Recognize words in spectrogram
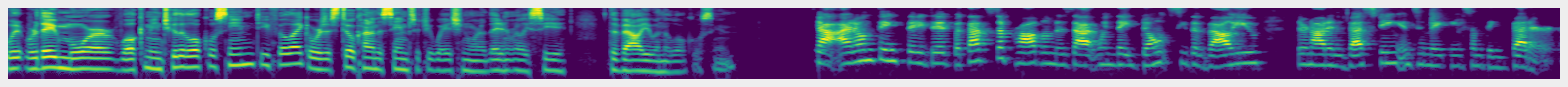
Were they more welcoming to the local scene? Do you feel like, or was it still kind of the same situation where they didn't really see the value in the local scene? Yeah i don't think they did but that's the problem is that when they don't see the value they're not investing into making something better.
